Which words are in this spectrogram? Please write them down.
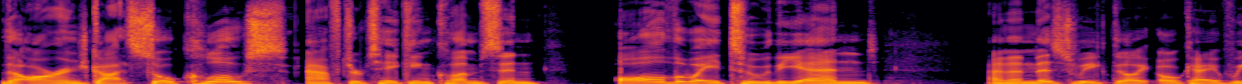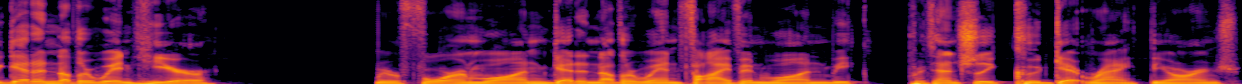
The Orange got so close after taking Clemson all the way to the end. And then this week, they're like, okay, if we get another win here, we were four and one, get another win, five and one, we potentially could get ranked, the Orange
